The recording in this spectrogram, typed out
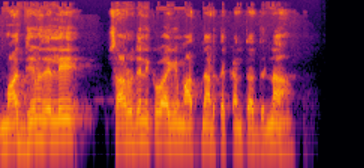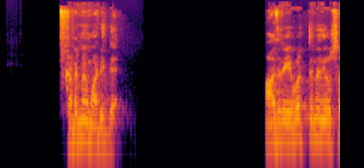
ಮಾಧ್ಯಮದಲ್ಲಿ ಸಾರ್ವಜನಿಕವಾಗಿ ಮಾತನಾಡ್ತಕ್ಕಂಥದ್ದನ್ನು ಕಡಿಮೆ ಮಾಡಿದ್ದೆ. ಆದರೆ ಇವತ್ತಿನ ದಿವಸ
